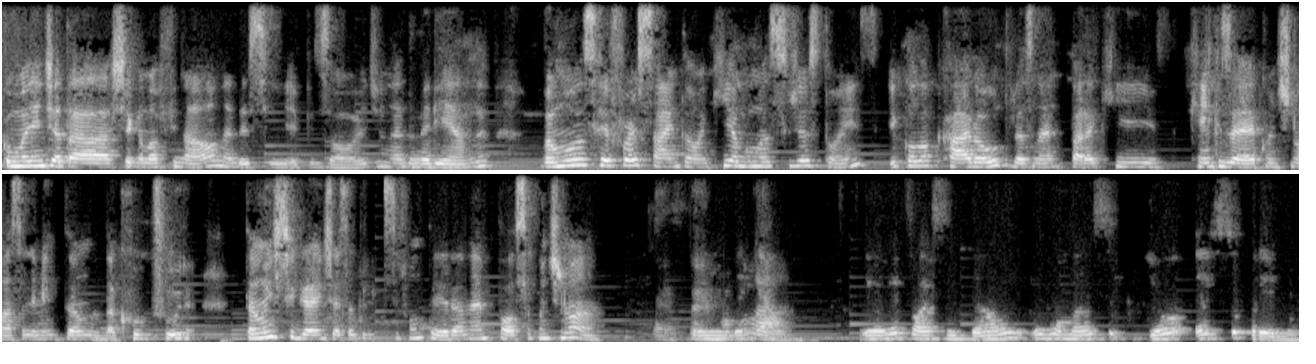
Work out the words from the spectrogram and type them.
Como a gente já está chegando ao final né, desse episódio né, do Merienda, Vamos reforçar então aqui algumas sugestões e colocar outras, né, para que quem quiser continuar se alimentando da cultura tão instigante essa tríplice fronteira, né, possa continuar. É, legal. Eu reforço então o romance Yo El Supremo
